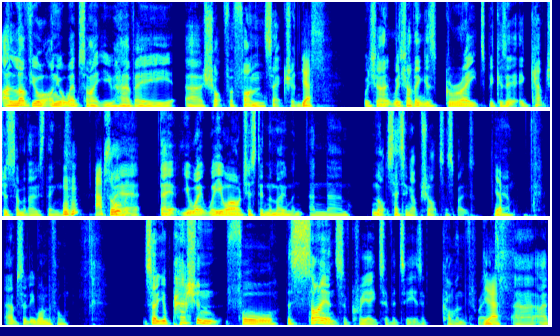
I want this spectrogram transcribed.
I love your on your website. You have a uh, shot for fun section. Yes which I which I think is great because it, it captures some of those things. Mm-hmm. Absolutely, where they you where you are just in the moment and um, not setting up shots. I suppose. Yep. Yeah, absolutely wonderful. So your passion for the science of creativity is a common thread. Yes. Uh,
